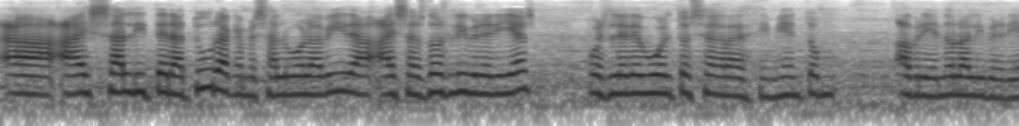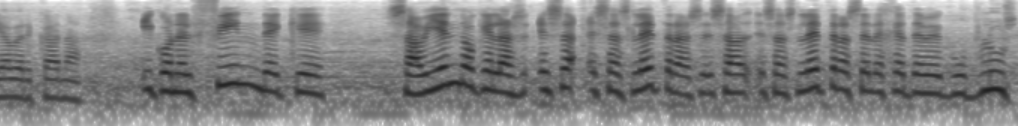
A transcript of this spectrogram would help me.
a, esa literatura que me salvó la vida, a esas dos librerías, pues le he devuelto ese agradecimiento abriendo la librería Bercana. Y con el fin de que, sabiendo que las, esas letras, esas letras LGTBQ,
